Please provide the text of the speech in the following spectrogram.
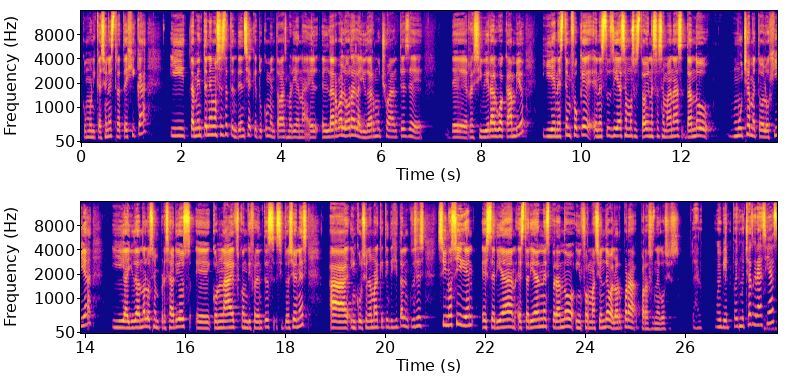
comunicación estratégica. Y también tenemos esta tendencia que tú comentabas, Mariana, el, dar valor, el ayudar mucho antes de, de recibir algo a cambio. Y en este enfoque, en estos días hemos estado en estas semanas dando mucha metodología y ayudando a los empresarios eh, con lives, con diferentes situaciones a incursionar en marketing digital. Entonces, si nos siguen, estarían, estarían esperando información de valor para, para sus negocios. Claro. Muy bien, pues muchas gracias.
